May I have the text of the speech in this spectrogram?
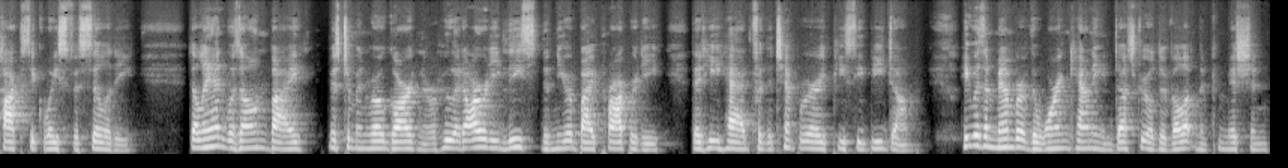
toxic waste facility. The land was owned by Mr. Monroe Gardner, who had already leased the nearby property that he had for the temporary PCB dump. He was a member of the Warren County Industrial Development Commission,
